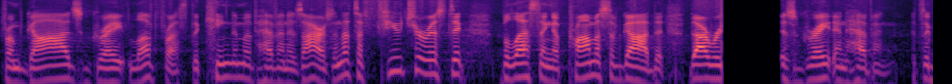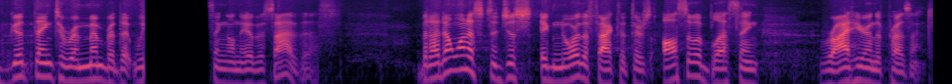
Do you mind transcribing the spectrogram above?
from God's great love for us. The kingdom of heaven is ours. And that's a futuristic blessing, a promise of God that our is great in heaven. It's a good thing to remember that we are on the other side of this. But I don't want us to just ignore the fact that there's also a blessing right here in the present.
